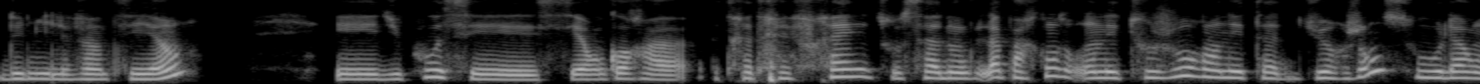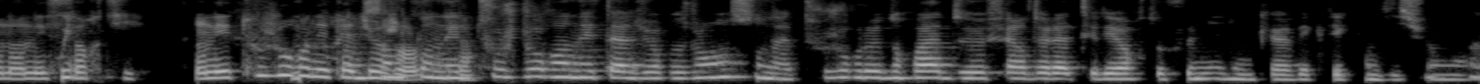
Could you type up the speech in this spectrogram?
2021. Et du coup, c'est encore euh, très très frais tout ça. Donc là, par contre, on est toujours en état d'urgence ou là, on en est sorti? On est toujours en état d'urgence. On est toujours en état d'urgence. On a toujours le droit de faire de la téléorthophonie, donc avec les conditions euh,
